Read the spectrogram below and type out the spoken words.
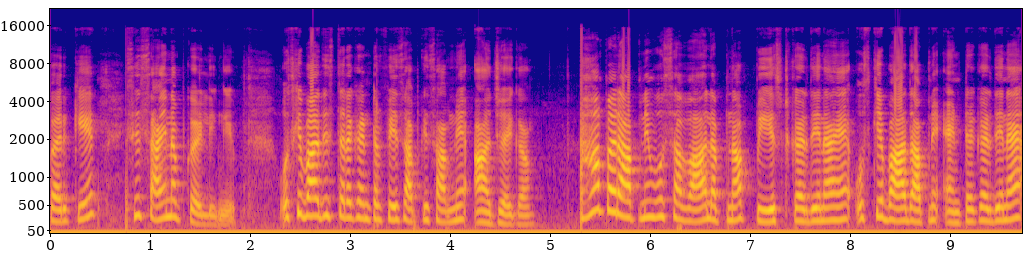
करके इसे साइन अप कर लेंगे। उसके बाद इस तरह का इंटरफेस आपके सामने आ जाएगा। यहाँ पर आपने वो सवाल अपना पेस्ट कर देना है, उसके बाद आपने एंटर कर देना है।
